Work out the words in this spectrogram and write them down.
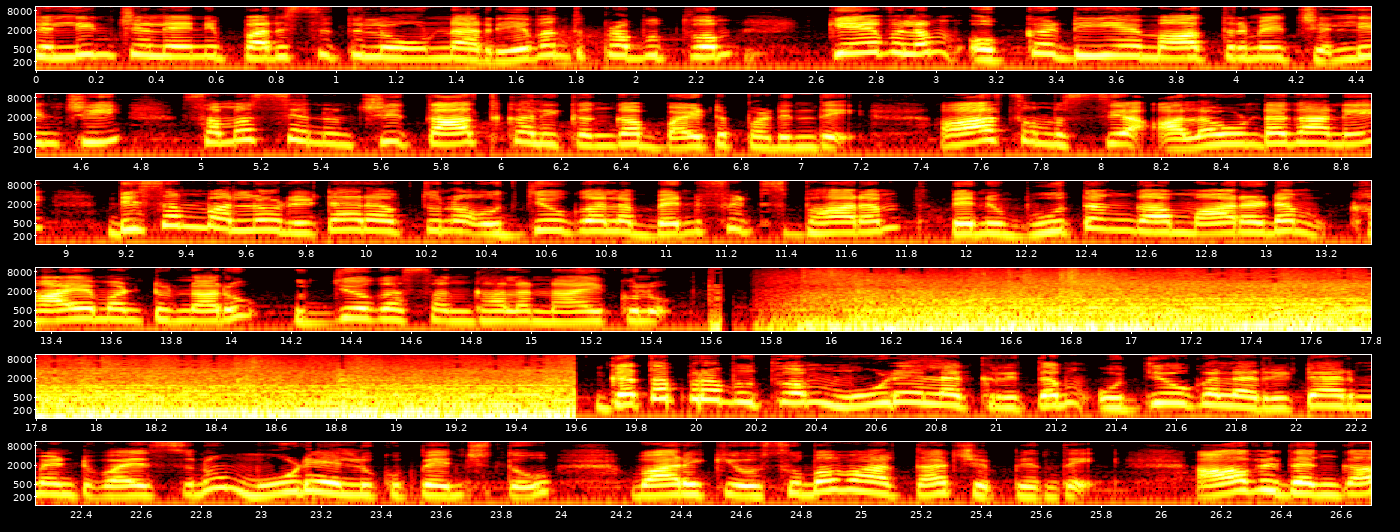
చెల్లించలేని పరిస్థితిలో ఉన్న రేవంత్ ప్రభుత్వం కేవలం ఒక్క డీఏ మాత్రమే చెల్లించి సమస్య నుంచి తాత్కాలికంగా బయటపడింది. ఆ సమస్య అలా ఉండగానే డిసెంబర్లో రిటైర్ అవుతున్న ఉద్యోగాల బెనిఫిట్స్ భారం పెనుభూతంగా మారడం ఖాయమంటున్నారు ఉద్యోగ సంఘాల నాయకులు. గత ప్రభుత్వం మూడేళ్ళ క్రితం ఉద్యోగుల రిటైర్మెంట్ వయస్సును మూడేళ్ళకు పెంచుతూ వారికి శుభవార్త చెప్పింది. ఆ విధంగా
